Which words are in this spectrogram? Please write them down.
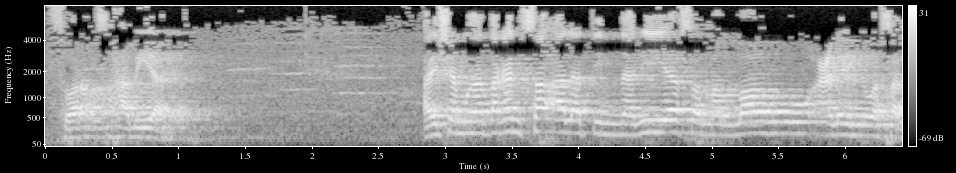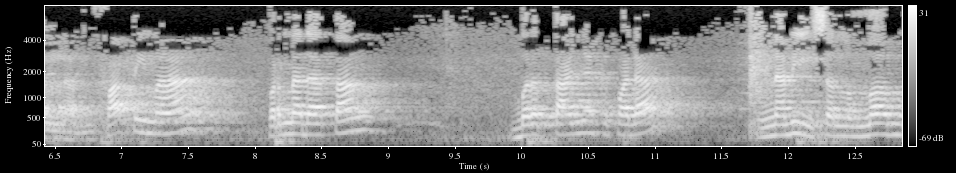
seorang sahabiat Aisyah mengatakan sa'alatin Nabiya sallallahu alaihi wasallam. Fatimah pernah datang bertanya kepada Nabi sallallahu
